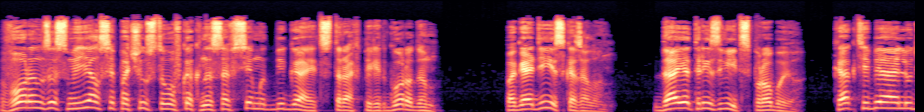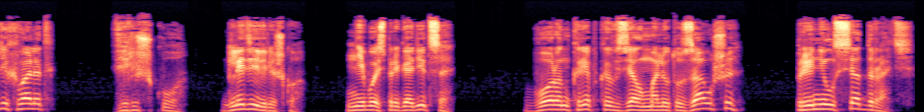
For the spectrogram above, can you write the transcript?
Ворон засмеялся, почувствовав, как насовсем отбегает страх перед городом. — Погоди, — сказал он. — Дай отрезвить, спробую. Как тебя люди хвалят? — Верешко. Гляди, Верешко. Небось, пригодится. Ворон крепко взял малюту за уши, принялся драть.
